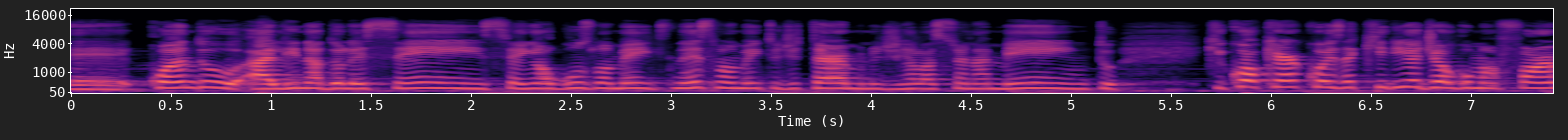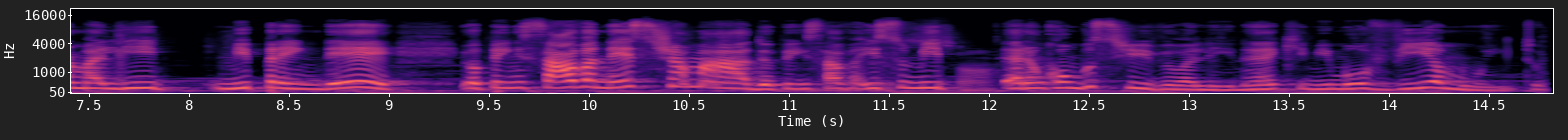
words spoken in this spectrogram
é, quando ali na adolescência, em alguns momentos, nesse momento de término de relacionamento, que qualquer coisa queria de alguma forma ali me prender, eu pensava nesse chamado, eu pensava, isso me era um combustível ali, né, que me movia muito.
